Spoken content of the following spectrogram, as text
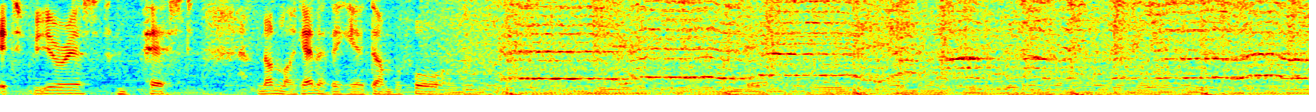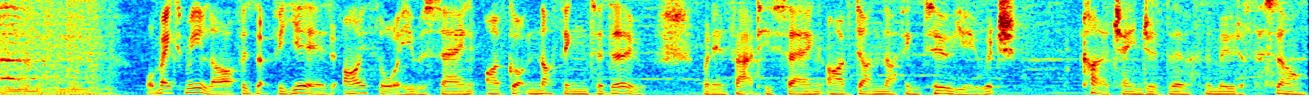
It's furious and pissed, and unlike anything he had done before. What makes me laugh is that for years I thought he was saying, I've got nothing to do, when in fact he's saying, I've done nothing to you, which kind of changes the, the mood of the song.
